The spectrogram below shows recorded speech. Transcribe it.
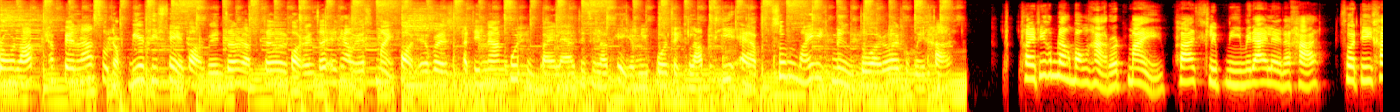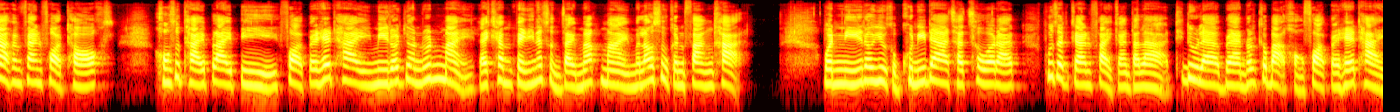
รลับแคมเปญล่าสุดดอกเบี้ยพิเศษ Ford Ranger Raptor Ford Ranger XLS ใหม่ Ford Everest Platinum พูดถึงไปแล้วจริงๆแล้วเพจยังมีโปรเจกต์ลับที่แอบซุ่มไว้อีกหนึ่งตัวด้วยถูกไหมคะ ใครที่กำลังมองหารถใหม่ พลาดคลิปนี้ไม่ได้เลยนะคะ สวัสดีค่ะแฟนๆ Ford Talks โค้งสุดท้ายปลายปี Ford ประเทศไทยมีรถยนต์รุ่นใหม่และแคมเปญที่น่าสนใจมากมาย มาเล่าสู่กันฟังค่ะวันนี้เราอยู่กับคุณนิดาชัดชวรัตน์ผู้จัดการฝ่ายการตลาดที่ดูแลแบรนด์รถกระบะของ Ford ประเทศไทย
